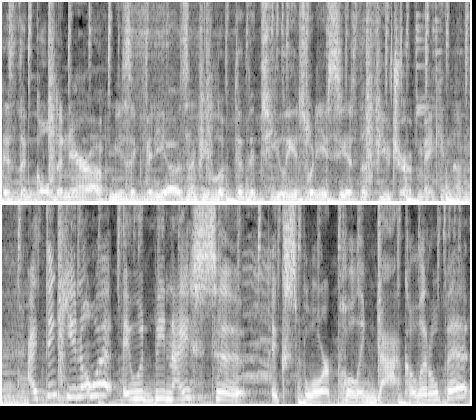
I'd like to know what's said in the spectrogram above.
is the golden era of music videos? And if you look through the tea leaves, what do you see as the future of making them? I think you know what? It would be nice to explore pulling back a little bit.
